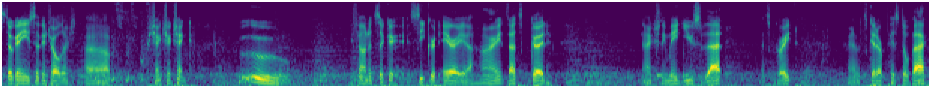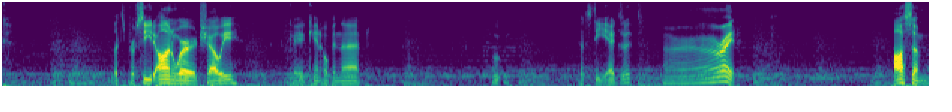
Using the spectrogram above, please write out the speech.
Still used to the controllers. Uh, shank, shank, shank. Ooh, you found a secret, secret area. Alright, that's good. Actually made use of that. That's great. Alright, let's get our pistol back. Let's proceed onward, shall we? Okay, can't open that. Ooh. That's the exit. Alright. Awesome.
